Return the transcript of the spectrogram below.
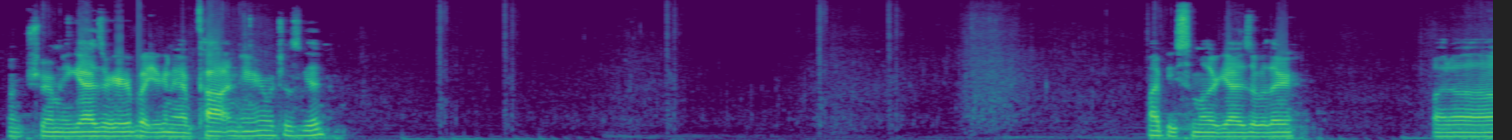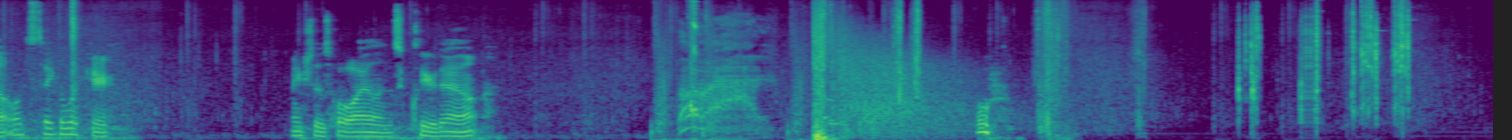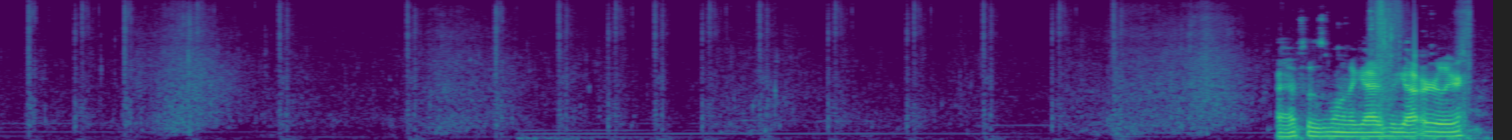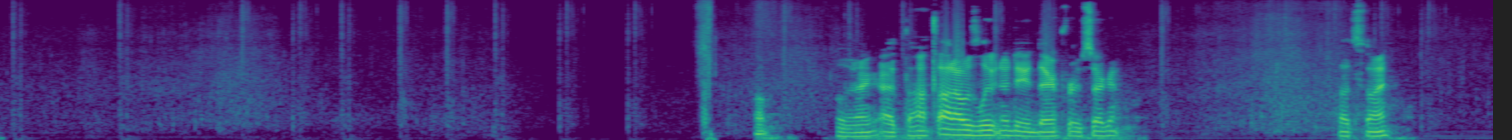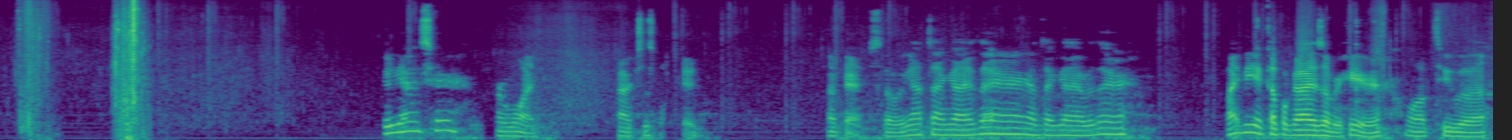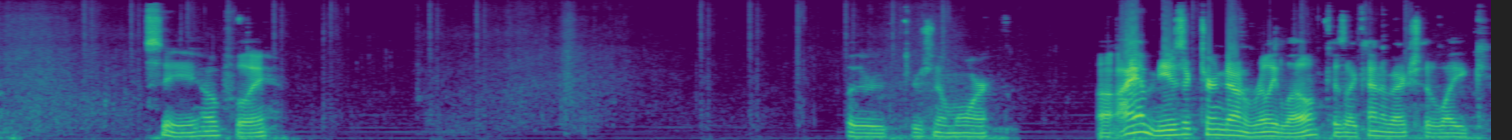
I'm sure how many guys are here, but you're gonna have cotton here, which is good. Might be some other guys over there. But uh, let's take a look here. Make sure this whole island's cleared out. Oof. This is one of the guys we got earlier. Oh, I, I th thought I was looting a dude there for a second. That's fine. Two guys here? Or one? Oh, it's just one dude. Okay, so we got that guy there, got that guy over there. Might be a couple guys over here. We'll have to uh, see, hopefully. But there, there's no more. Uh, I have music turned down really low because I kind of actually like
